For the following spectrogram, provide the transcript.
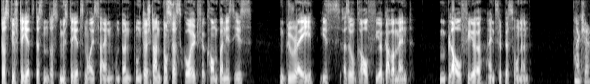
Das dürfte jetzt, das, das müsste jetzt neu sein. Und dann drunter stand noch, dass Gold für Companies ist, Grey ist, also grau für Government und blau für Einzelpersonen. Okay.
